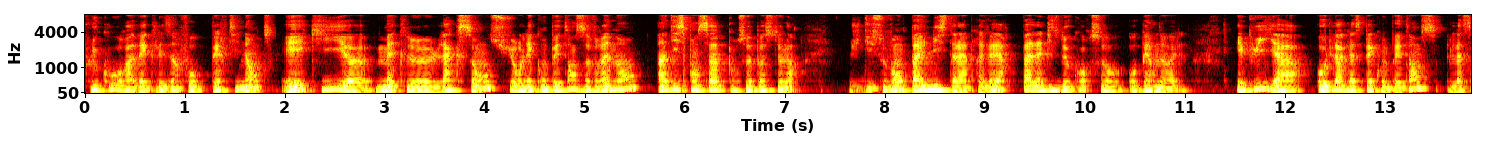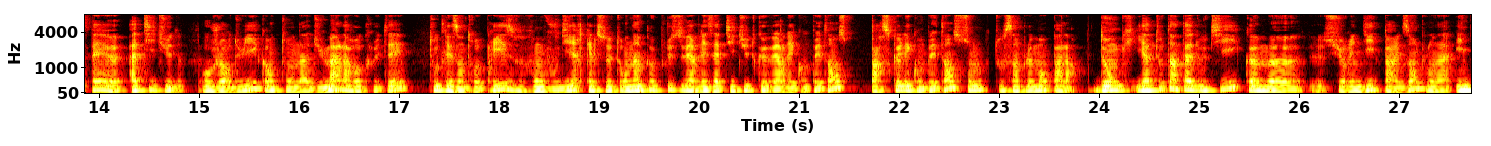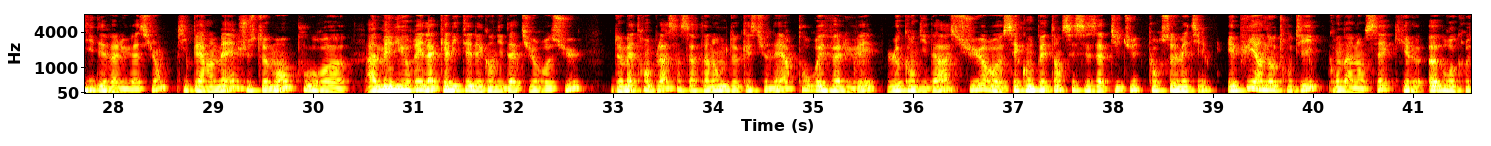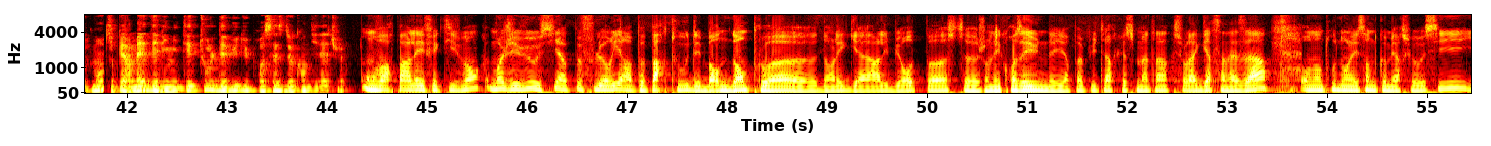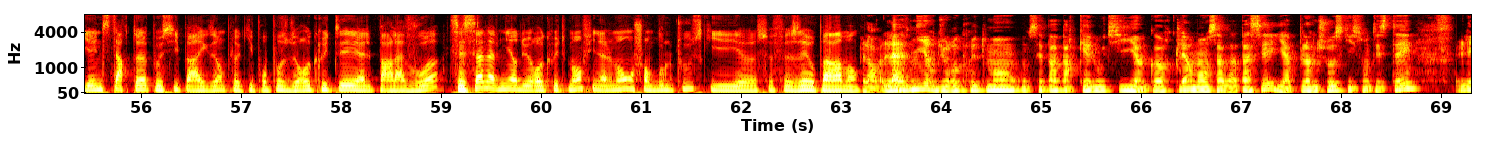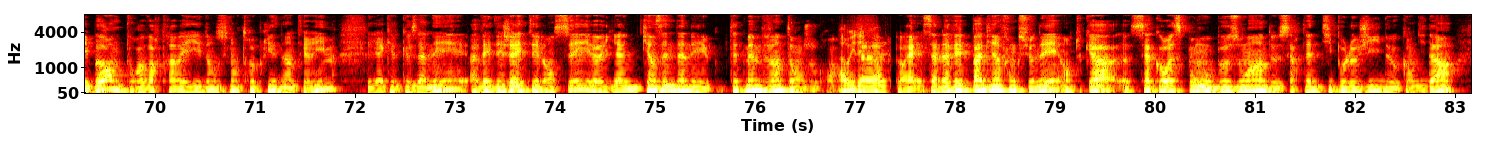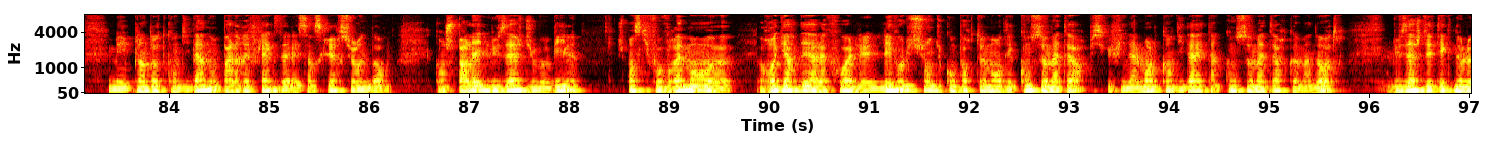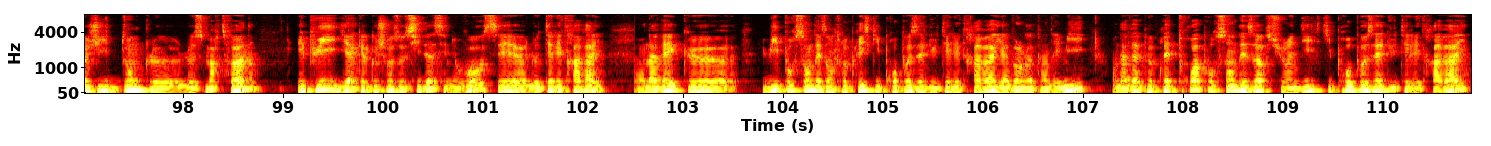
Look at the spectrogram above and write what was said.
Plus court avec les infos pertinentes et qui euh, mettent l'accent sur les compétences vraiment indispensables pour ce poste-là. Je dis souvent pas une liste à l'après-vert, pas la liste de courses au, Père Noël. Et puis il y a, au-delà de l'aspect compétence, l'aspect euh, aptitude. Aujourd'hui, quand on a du mal à recruter, toutes les entreprises vont vous dire qu'elles se tournent un peu plus vers les aptitudes que vers les compétences, parce que les compétences sont tout simplement pas là. Donc il y a tout un tas d'outils, comme euh, sur Indeed par exemple, on a Indeed Évaluation, qui permet justement pour euh, améliorer la qualité des candidatures reçues, de mettre en place un certain nombre de questionnaires pour évaluer le candidat sur euh, ses compétences et ses aptitudes pour ce métier. Et puis un autre outil qu'on a lancé qui est le Hub Recrutement qui permet d'éliminer tout le début du process de candidature. On va en reparler effectivement. Moi j'ai vu aussi un peu fleurir un peu partout des bornes d'emploi euh, dans les gares, les bureaux de poste. Euh, j'en ai croisé une d'ailleurs pas plus tard que ce matin sur la gare Saint-Lazare. On en trouve dans les centres commerciaux aussi. Il y a une start-up aussi par exemple qui propose de recruter elle par la voix. C'est ça l'avenir du recrutement finalement? On chamboule tout ce qui se faisait auparavant? Alors l'avenir du recrutement, on ne sait pas par quel outil encore clairement ça va passer. Il y a plein de choses qui sont testées. Les bornes, pour avoir travaillé dans une entreprise d'intérim il y a quelques années, avaient déjà été lancées euh, il y a une quinzaine d'années, peut-être même 20 ans, je crois. Ah oui, d'accord. Euh, ouais, ça n'avait pas bien fonctionné. En tout cas, ça correspond aux besoins de certaines typologies de candidats, mais plein d'autres candidats n'ont pas le réflexe d'aller s'inscrire sur une borne. Quand je parlais de l'usage du mobile, je pense qu'il faut vraiment euh, regarder à la fois l'évolution du comportement des consommateurs, puisque finalement le candidat est un consommateur comme un autre, l'usage des technologies, donc le, smartphone, et puis, il y a quelque chose aussi d'assez nouveau, c'est euh, le télétravail. On n'avait que 8% euh, des entreprises qui proposaient du télétravail avant la pandémie. On avait à peu près 3% des offres sur Indeed qui proposaient du télétravail,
